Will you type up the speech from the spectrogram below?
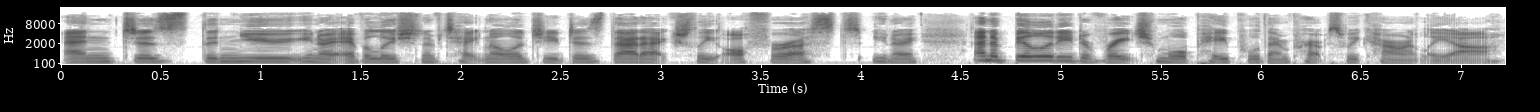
And does the new, you know, evolution of technology, does that actually offer us, you know, an ability to reach more people than perhaps we currently are?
